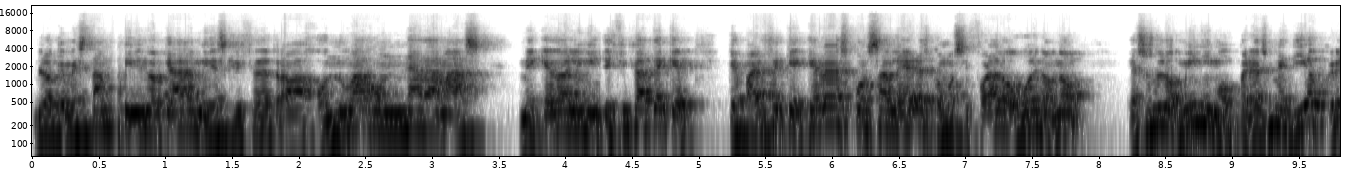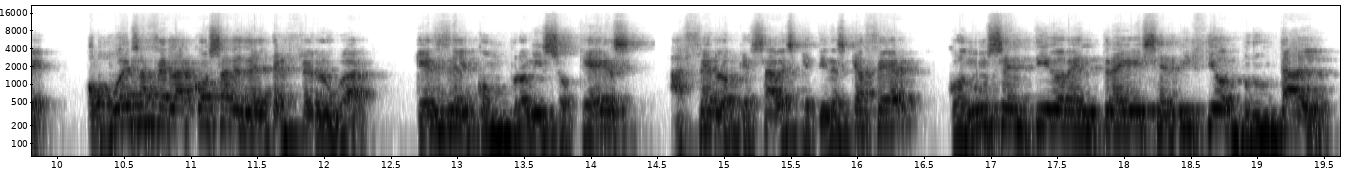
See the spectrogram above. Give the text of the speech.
lo que me están pidiendo que haga en mi descripción de trabajo. No hago nada más. Me quedo al límite. Y fíjate que, parece que qué responsable eres, como si fuera algo bueno. No, eso es lo mínimo, pero es mediocre. O puedes hacer la cosa desde el tercer lugar, que es desde el compromiso, que es hacer lo que sabes que tienes que hacer con un sentido de entrega y servicio brutal,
